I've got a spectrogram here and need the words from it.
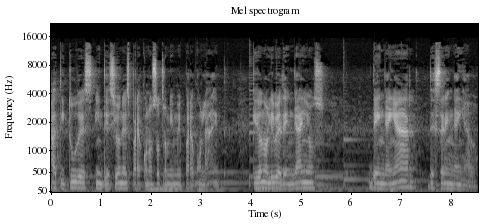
actitudes, intenciones para con nosotros mismos y para con la gente. Que Dios nos libre de engaños, de engañar, de ser engañado.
